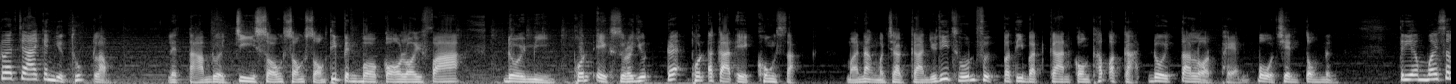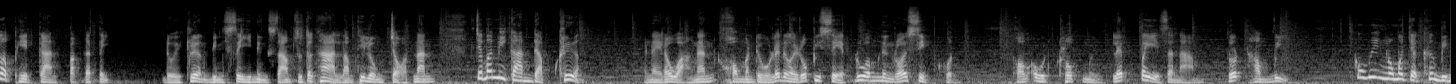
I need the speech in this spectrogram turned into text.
กระจายกันอยู่ทุกลำ และตามด้วย G222 ที่เป็นบกลอยฟ้า โดยมีพลเอกสุรยุทธ์และพลอากาศเอกคงศักดิ์ มานั่งบัญชาการอยู่ที่ศูนย์ฝึกปฏิบัติการกองทัพอากาศ โดยตลอดแผนโปเชนตงหนึ่ง เตรียมไว้สำหรับเหตุการณ์ปกติ โดยเครื่องบิน C130-5 ลำที่ลงจอดนั้น จะไม่มีการดับเครื่อง ในระหว่างนั้นคอมมานโดและหน่วยรบพิเศษรวม 110 คน พร้อมอาวุธครบมือและเป้สนาม รถฮัมวีก็วิ่งลงมาจากเครื่องบิน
